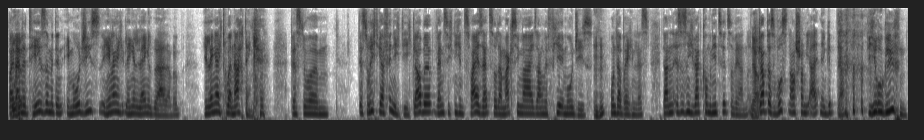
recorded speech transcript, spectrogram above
Weil Woher- deine These mit den Emojis, länger länger, länger, je länger ich drüber nachdenke, desto, ähm, desto richtiger finde ich die. Ich glaube, wenn es sich nicht in zwei Sätze oder maximal, sagen wir, vier Emojis Mhm. runterbrechen lässt, dann ist es nicht wert, kommuniziert zu werden. Und Ja. ich glaube, das wussten auch schon die alten Ägypter. Die Hieroglyphen.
